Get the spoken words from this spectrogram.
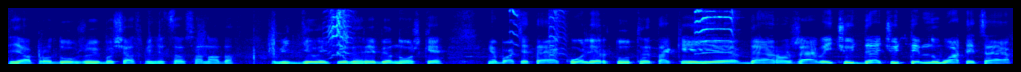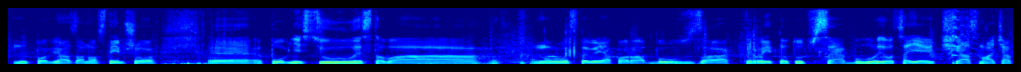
Я продовжую, бо зараз мені це все треба відділити від грибіножки. Бачите, колір тут такий, де рожевий, чуть де чуть темнуватий. Це пов'язано з тим, що е, повністю листова, ну, листовий апарат був закрито, тут все було. І оце я час почав,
